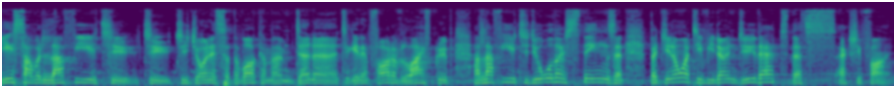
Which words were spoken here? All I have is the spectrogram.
yes, I would love for you to, to, to join us at the Welcome Home dinner, to get in part of Life Group. I'd love for you to do all those things. And, but you know what? If you don't do that, that's actually fine.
